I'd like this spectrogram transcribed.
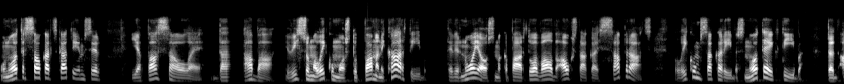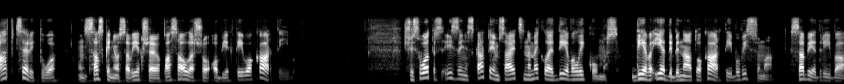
Un otrs savukārt skatījums ir, ja pasaulē, dabā, visuma likumos tu pamani kārtību, tev ir nojausma, ka pār to valda augstākais saprāts, likumsakarības noteiktība, tad apceri to un saskaņo savu iekšējo pasauli ar šo objektīvo kārtību. Šis otrs izziņas skatījums aicina meklēt dieva likumus, dieva iedibināto kārtību visumā, sabiedrībā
